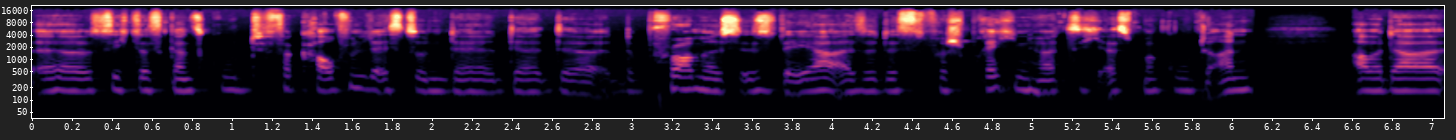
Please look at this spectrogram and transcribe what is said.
äh, sich das ganz gut verkaufen lässt und der, der, der, der Promise ist der, also das Versprechen hört sich erstmal gut an. Aber da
